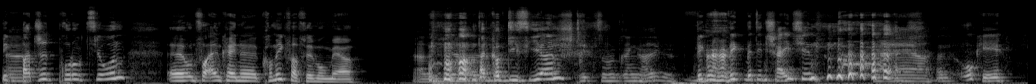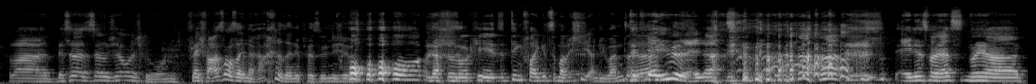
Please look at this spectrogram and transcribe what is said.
Big-Budget-Produktion äh, und vor allem keine Comic-Verfilmung mehr. Also, Und dann kommt DC an, strikt so dran gehalten. Wick, Wick mit den Scheinchen. Ja, ja, ja. Und okay. Aber besser ist es dadurch auch nicht geworden. Vielleicht war es auch seine Rache, seine persönliche. Und dachte so, okay, das Ding fahre ich jetzt mal richtig an die Wand. Das wäre übel, Alter. Ey, das war ein ganz neuer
